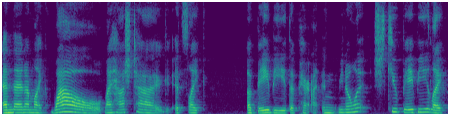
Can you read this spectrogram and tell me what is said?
And then I'm like, wow, my hashtag, it's like a baby, the parent. And you know what? She's cute baby. Like,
